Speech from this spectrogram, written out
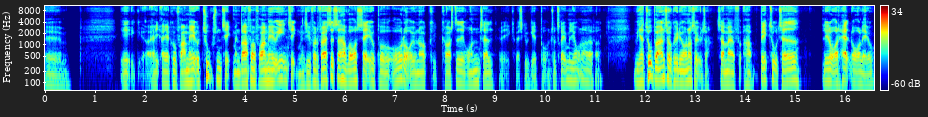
Øh, og jeg kunne fremhæve tusind ting, men bare for at fremhæve én ting. Man kan sige, for det første, så har vores sag jo på otte år jo nok kostet i rundetal, jeg ved ikke, hvad skal vi gætte på, 2-3 millioner i hvert fald. Vi har to børnesagkyndige undersøgelser, som er, har begge to taget lidt over et halvt år at lave.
